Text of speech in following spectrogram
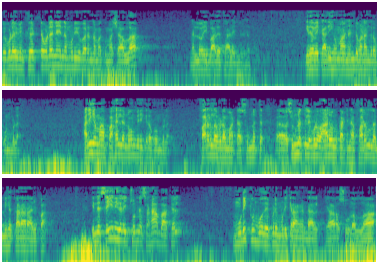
இவ்வளவு கேட்ட உடனே என்ன முடிவு வரும் நமக்கு மஷா அல்லா நல்ல ஒரு இபாதத்தாளின்னு நினைப்போம். இரவைக்கு அதிகமா நின்று வணங்குற பொம்பளை. அதிகமா பகல்ல நோம்பிருக்கிற பொம்பளை. ஃபரல்ல விட மாட்டா. சுண்ணத்து சுண்ணத்தில் இவ்வளவு ஆர்வம் காட்டினா ஃபரல்ல மிக கராரா இருப்பா. இந்த செய்திகளை சொன்ன சஹாபாக்கள் முடிக்கும் போது எப்படி முடிக்கிறாங்க என்றால் யார சூழல்லா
